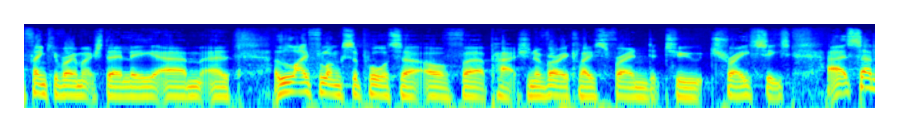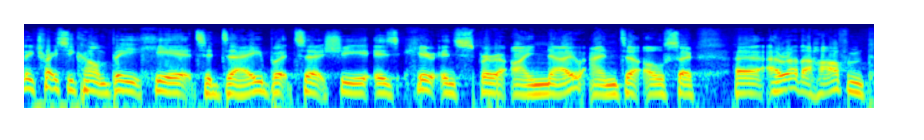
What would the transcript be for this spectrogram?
Thank you very much there, Lee. Um, a, a lifelong supporter of Patch and a very close friend to Tracy's. Uh, sadly, Tracy can't be here today, but uh, she is here in spirit, I know, and uh, also uh, her other half, and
